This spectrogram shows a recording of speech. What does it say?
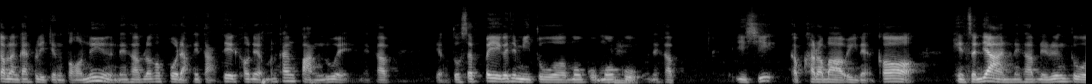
กำลังการผลิตอย่างต่อเนื่องนะครับแล้วก็ product ในต่างประเทศเขาเนี่ยค่อนข้างปังด้วยนะครับอย่างตัวเซ็ปเป้ก็จะมีตัวโมกุโมกุนะครับอิชิกับคาราบาวอีกเนี่ยก็ เห็นสัญญาณนะครับในเรื่องตัว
